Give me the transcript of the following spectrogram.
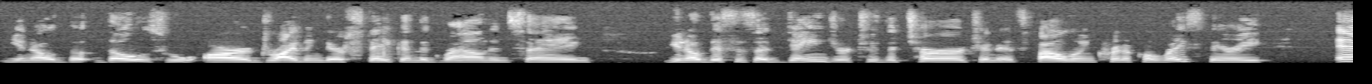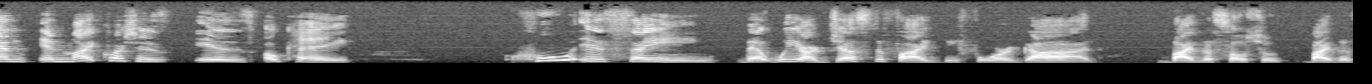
you know, the, those who are driving their stake in the ground and saying, you know, this is a danger to the church and it's following critical race theory. And, and my question is, is, okay, who is saying that we are justified before God by the social by the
